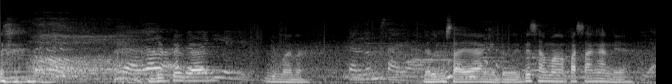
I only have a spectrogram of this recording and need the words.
gitu ada kan? ya, gitu. Gimana? Dalam saya. Dalam sayang gitu. Itu sama pasangan ya. Iya.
